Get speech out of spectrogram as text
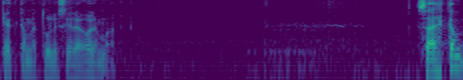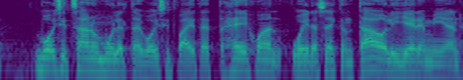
ketkä me tuli siellä olemaan. Sä ehkä voisit sanoa muille tai voisit väitä, että hei Juan, wait a second, tämä oli Jeremian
